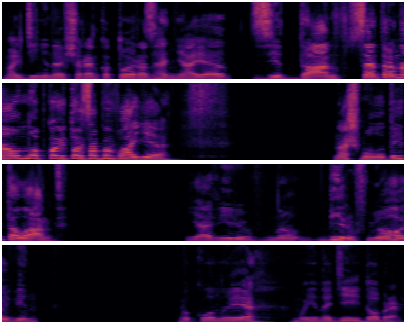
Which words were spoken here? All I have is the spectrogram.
Мальдіні на Вівчаренко. Той розганяє. Зідан в центр на Онопко, і той забиває. Наш молодий талант. Я вірю в, но... вірив в нього, і він виконує мої надії. Добре.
